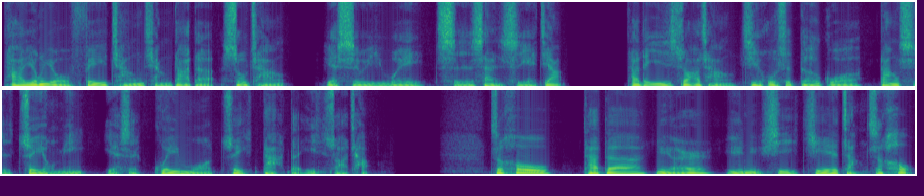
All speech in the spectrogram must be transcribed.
他拥有非常强大的收藏，也是一位慈善事业家。他的印刷厂几乎是德国当时最有名，也是规模最大的印刷厂。之后，他的女儿与女婿接掌之后，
